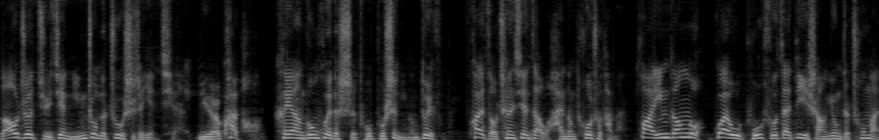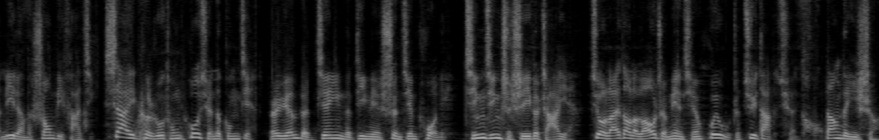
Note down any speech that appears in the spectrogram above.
老者举剑凝重地注视着眼前，女儿，快跑！黑暗公会的使徒不是你能对付的。快走，趁现在我还能拖住他们。话音刚落，怪物匍匐在地上，用着充满力量的双臂发劲，下一刻如同脱弦的弓箭，而原本坚硬的地面瞬间破裂，仅仅只是一个眨眼，就来到了老者面前，挥舞着巨大的拳头，当的一声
